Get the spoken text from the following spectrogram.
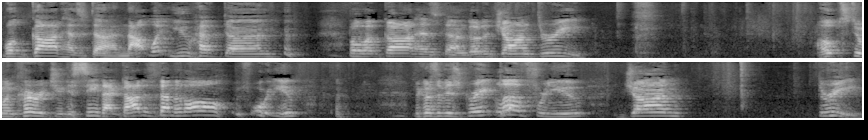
what God has done, not what you have done, but what God has done. Go to John 3. Hopes to encourage you to see that God has done it all for you because of his great love for you. John 3,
